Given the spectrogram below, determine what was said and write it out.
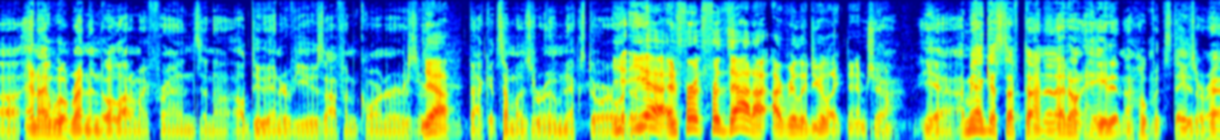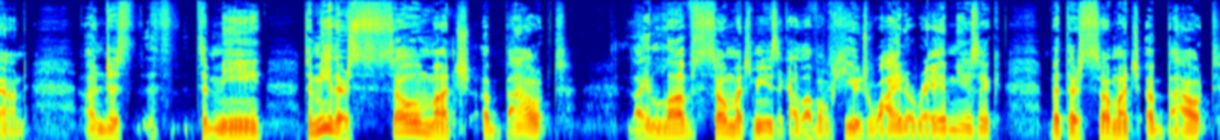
Uh, and I will run into a lot of my friends, and I'll, I'll do interviews off in corners or Yeah. back at someone's room next door or whatever. Yeah, and for for that, I, I really do like NAMM Show. Yeah. Yeah. I mean, I get stuff done, and I don't hate it, and I hope it stays around. I'm just, to me, to me, there's so much about. I love so much music. I love a huge, wide array of music, but there's so much about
